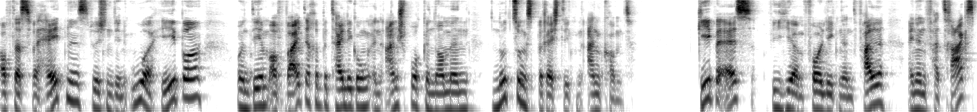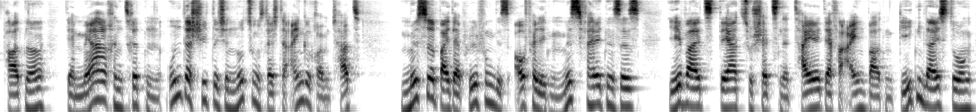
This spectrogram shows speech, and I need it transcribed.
auf das Verhältnis zwischen den Urheber und dem auf weitere Beteiligung in Anspruch genommenen Nutzungsberechtigten ankommt. Gäbe es, wie hier im vorliegenden Fall, einen Vertragspartner, der mehreren Dritten unterschiedliche Nutzungsrechte eingeräumt hat, müsse bei der Prüfung des auffälligen Missverhältnisses jeweils der zu schätzende Teil der vereinbarten Gegenleistung,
